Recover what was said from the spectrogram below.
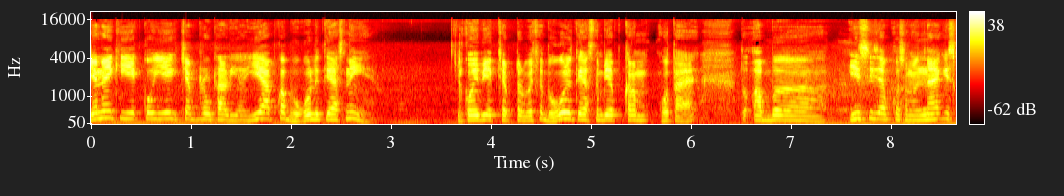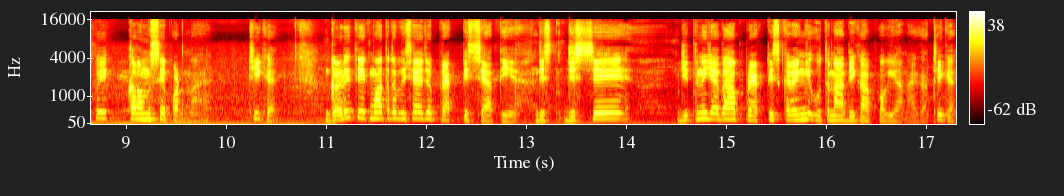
ये नहीं कि एक कोई एक चैप्टर उठा लिया, ये आपका भूगोल इतिहास नहीं है। कोई भी एक चैप्टर वैसे भूगोल इतिहास में भी अब क्रम होता है तो अब ये चीज़ आपको समझना है कि इसको एक क्रम से पढ़ना है। ठीक है। गणित एकमात्र विषय है जो प्रैक्टिस से आती है। जिस, जिससे जितनी ज़्यादा आप प्रैक्टिस करेंगे, उतना अधिक आपका ज्ञान आएगा, ठीक है।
